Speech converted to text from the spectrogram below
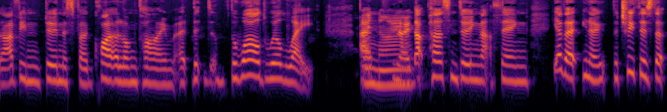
I've been doing this for quite a long time. Uh, the, the world will wait. And, I know. You know that person doing that thing. Yeah, that you know. The truth is that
